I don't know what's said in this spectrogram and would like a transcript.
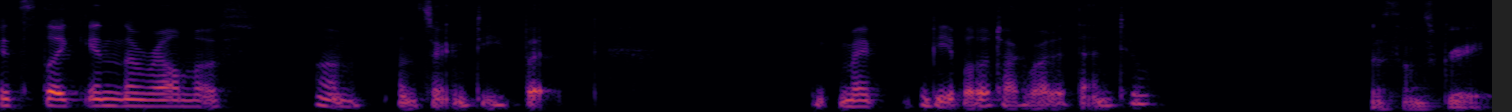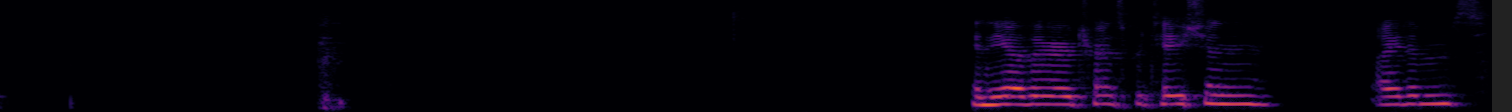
It's like in the realm of um, uncertainty, but might be able to talk about it then too. That sounds great. Any other transportation items?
